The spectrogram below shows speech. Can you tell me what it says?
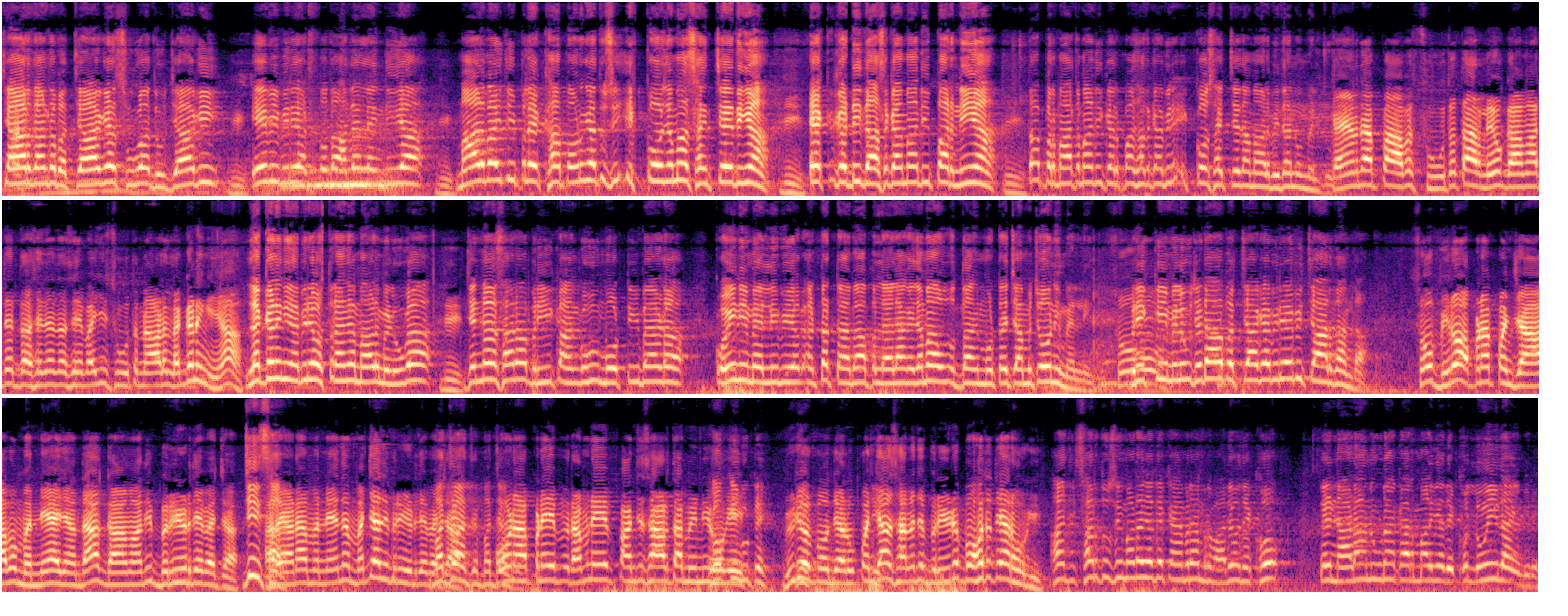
ਚਾਰ ਦੰਦ ਬੱਚਾ ਆ ਗਿਆ ਸੂਆ ਦੂਜਾ ਆ ਗਈ। ਇਹ ਵੀ ਵੀਰੇ 8 ਤੋਂ 10 ਦਿਨ ਲੈਂਦੀ ਆ। ਮਾਲਬਾਈ ਜੀ ਭਲੇਖਾ ਪਾਉਣਗੇ ਤੁਸੀਂ ਇੱਕੋ ਜਮਾ ਸੈਂਚੇ ਦੀਆਂ। ਇੱਕ ਗੱਡੀ 10 ਗਾਵਾਂ ਦੀ ਭਰਨੀ ਆ। ਤਾਂ ਪ੍ਰਮਾਤਮਾ ਦੀ ਕਿਰਪਾ ਸਦਕਾ ਵੀਰੇ ਇੱਕੋ ਸੈਂਚੇ ਦਾ ਮਾਲ ਵੀ ਤੁਹਾਨੂੰ ਮਿਲ ਜੂ। ਕਹਿਣ ਦਾ ਭਾਵ ਸੂਤ ਧਰ ਲਿਓ ਗਾਵਾਂ ਤੇ ਦਸੇ ਦੇ ਦਸੇ ਬਾਈ ਜੀ ਸੂਤ ਨਾਲ ਲੱਗਣਗੀਆਂ। ਲੱਗਣਗੀਆਂ ਵੀਰੇ ਉਸ ਤਰ੍ਹਾਂ ਦਾ ਮਾਲ ਮਿਲੂਗਾ। ਜਿੰਨਾ ਸਾਰਾ ਬਰੀਕ ਅੰਗ ਹੂ ਮੋਟੀ ਬੈੜ ਕੋਈ ਨਹੀਂ ਮਿਲਣੀ ਵੀ ਟੱਟਾ ਆਪਾਂ ਲੈ ਲਾਂਗੇ ਜਮਾ ਉਦਾਂ ਮੋਟੇ ਚਮਚ ਉਹ ਨਹੀਂ ਮਿਲਣੀ। ਬਰੀਕੀ ਮਿਲੂ ਜਿਹੜਾ ਬੱਚਾ ਆ ਗਿਆ ਵੀਰੇ ਇਹ ਵੀ ਚਾਰ ਦੰਦ ਆ। ਸੋ ਵੀਰੋ ਆਪਣਾ ਪੰਜਾਬ ਮੰਨਿਆ ਜਾਂਦਾ ਗਾਵਾਂ ਦੀ ਬਰੀਡ ਦੇ ਵਿੱਚ। ਜੀ ਸਰ। ਹਰਿਆਣਾ ਮੰਨਿਆ ਜਾਂਦਾ ਮੱਝਾਂ ਦੀ ਬਰੀਡ ਦੇ ਵਿੱਚ। ਮੱਝਾਂ 'ਚ, ਮੱਝਾਂ ਹੁਣ 'ਚ। ਆਪਣੇ ਰਮਣੇ 5 ਸਾਲ ਤਾਂ ਮੈਨੂੰ ਹੋ ਲੋਕੀ ਗਏ। ਬੂਟੇ। ਵੀਡੀਓ ਪਾਉਂਦਿਆਂ ਨੂੰ 5 ਸਾਲਾਂ 'ਚ ਬਰੀਡ ਬਹੁਤ ਤਿਆਰ ਹੋ ਗਈ। ਹਾਂਜੀ ਸਰ ਤੁਸੀਂ ਮਾੜਾ ਜਿਹਾ ਤੇ ਕੈਮਰਾ ਮਰਵਾ ਦਿਓ ਦੇਖੋ। ਤੇ ਨਾੜਾ ਨੂੜਾ ਕਰਮ ਵਾਲੀਆਂ ਦੇਖੋ ਲੂਈ ਲਾਈ ਵੀਰੇ।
